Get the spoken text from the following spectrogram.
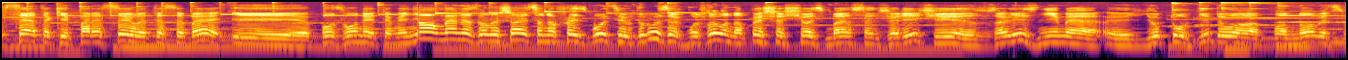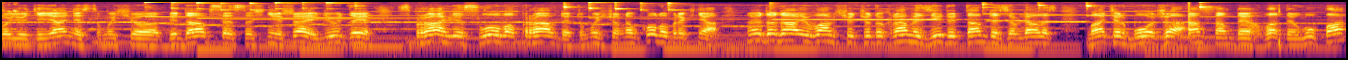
все-таки пересилити себе і позвонити мені. А в мене залишається на Фейсбуці в друзях, можливо, напише щось в месенджері, чи взагалі зніме Ютуб відео, поновить свою діяльність, тому що біда все страшніша, і люди спраглі слова правди, тому що навколо брехня. Ну і додаю вам, що чудохрами з'їдуть там, де з'являлась матір Божа, там, там де Гваделупа,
